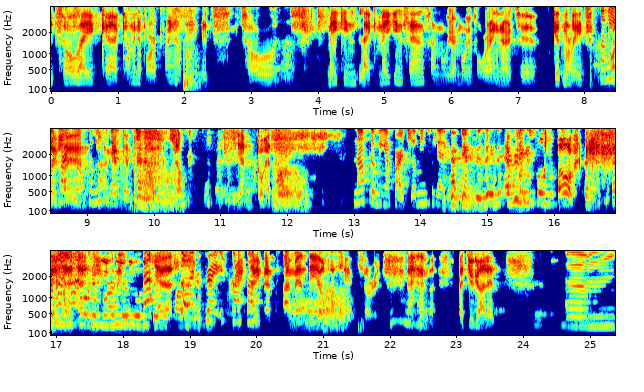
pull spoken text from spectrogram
it's all like uh, coming apart right now. It's it's all making like making sense, and we are moving forward in order to get more leads, Coming qualify apart, them, coming and get them together. Yeah, go ahead. Not coming apart, coming together. It's- it's- it's- everything is falling apart. Oh, Everything falling apart. so we'll be Yes. so it's great. sorry, I meant I meant the opposite. Sorry, but you got it. Um,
